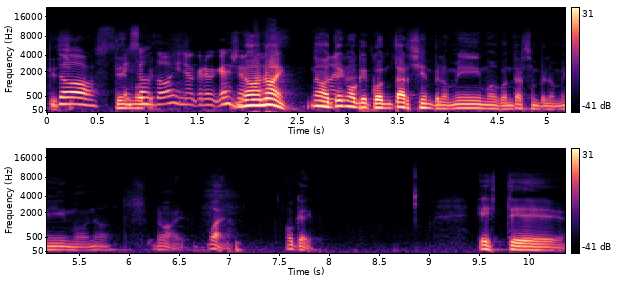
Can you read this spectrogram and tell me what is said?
que Dos. tengo Esos que- dos y no creo que haya No, más. no hay. No, tengo que contar siempre lo mismo, contar siempre lo mismo. No, no hay. Bueno, ok. Este,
